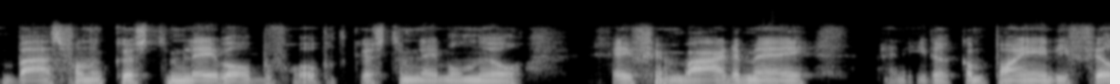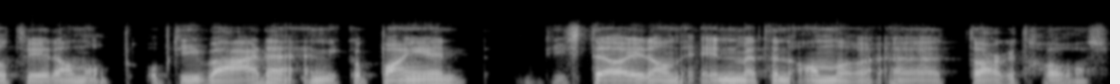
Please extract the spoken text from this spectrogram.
op basis van een custom label, bijvoorbeeld custom label 0, geef je een waarde mee. En iedere campagne die filter je dan op, op die waarde. En die campagne die stel je dan in met een andere uh. Dus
